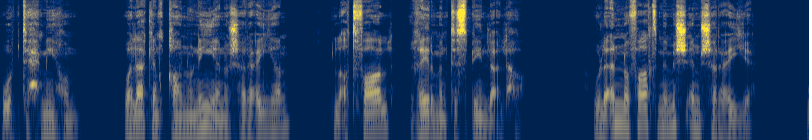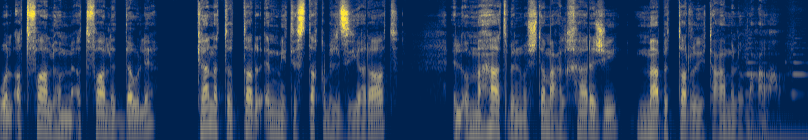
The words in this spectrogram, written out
وبتحميهم ولكن قانونيا وشرعيا الأطفال غير منتسبين لإلها. ولأنه فاطمة مش أم شرعية والأطفال هم أطفال الدولة كانت تضطر أمي تستقبل زيارات الأمهات بالمجتمع الخارجي ما بيضطروا يتعاملوا معها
